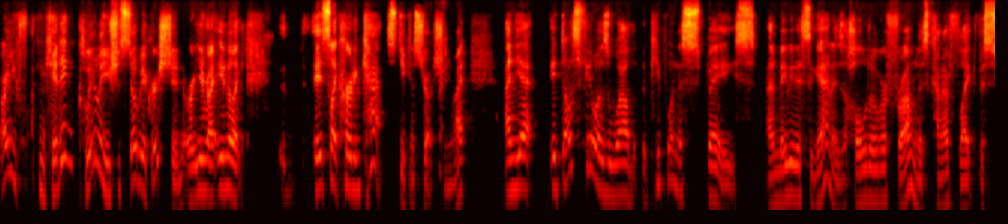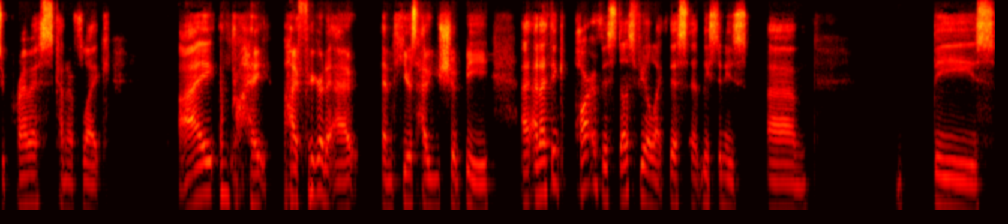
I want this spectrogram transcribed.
are you fucking kidding? Clearly, you should still be a Christian. Or you're right, you know, like it's like herding cats deconstruction, right? And yet, it does feel as well that the people in this space, and maybe this again is a holdover from this kind of like the supremacist kind of like, I am right, I figured it out, and here's how you should be. And, and I think part of this does feel like this, at least in these um, these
